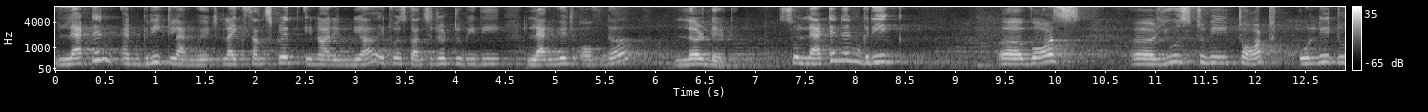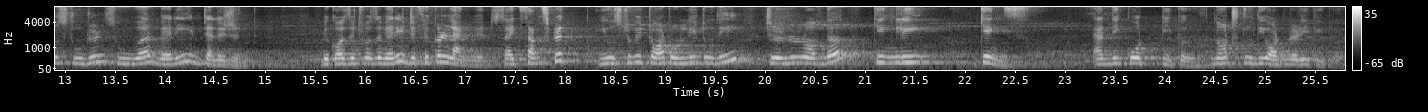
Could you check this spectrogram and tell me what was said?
Latin and Greek language, like Sanskrit in our India, it was considered to be the language of the learned. So, Latin and Greek was uh, used to be taught only to students who were very intelligent because it was a very difficult language. Like Sanskrit used to be taught only to the children of the kingly kings and the court people, not to the ordinary people.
